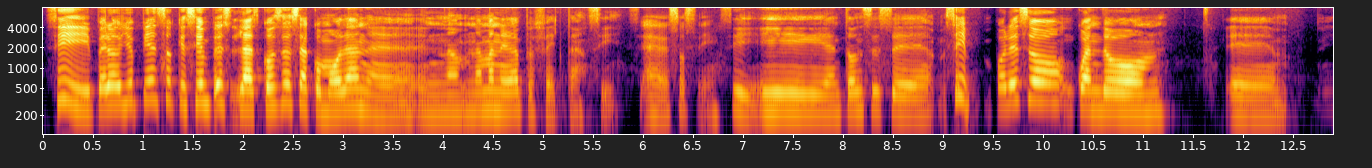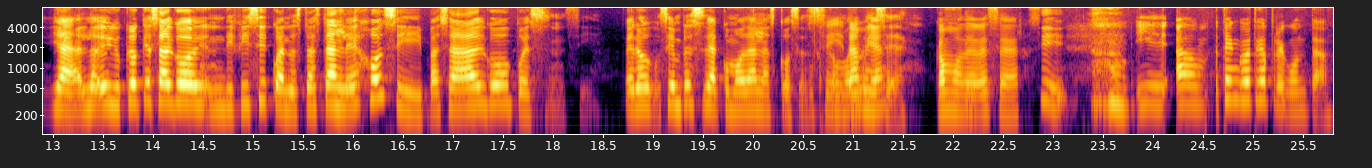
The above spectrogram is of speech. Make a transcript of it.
Sí, pero yo pienso que siempre las cosas se acomodan eh, en una, una manera perfecta, sí. sí. Eso sí. Sí, y entonces, eh, sí, por eso cuando eh, ya, lo- yo creo que es algo difícil cuando estás tan lejos y pasa algo, pues sí. Pero siempre se acomodan las cosas. Sí, como también. ser. Como debe ser. Sí. Y am, tengo otra pregunta.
